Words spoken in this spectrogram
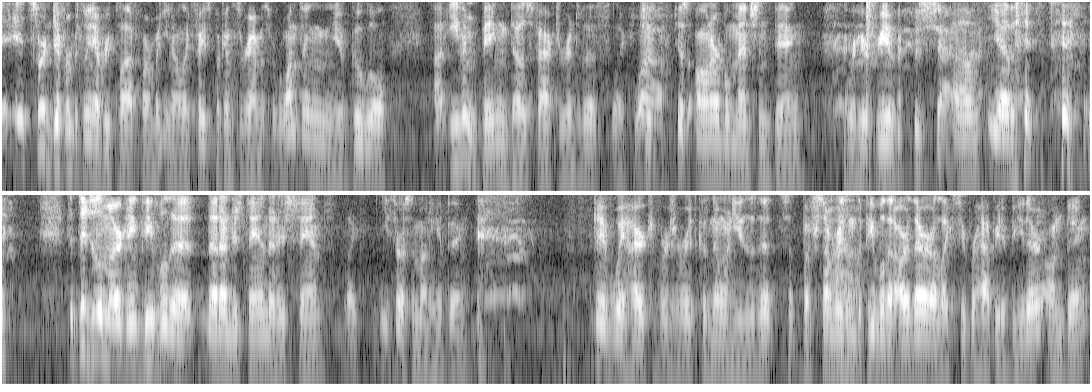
it's sort of different between every platform, but you know, like Facebook, Instagram is for one thing, and you have Google. Uh, even Bing does factor into this. Like, just just honorable mention, Bing. We're here for you. Shout Um, yeah, the, the digital marketing people that, that understand understand. Like, you throw some money at Bing. they have way higher conversion rates because no one uses it. So, but for some reason, the people that are there are like super happy to be there on Bing.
